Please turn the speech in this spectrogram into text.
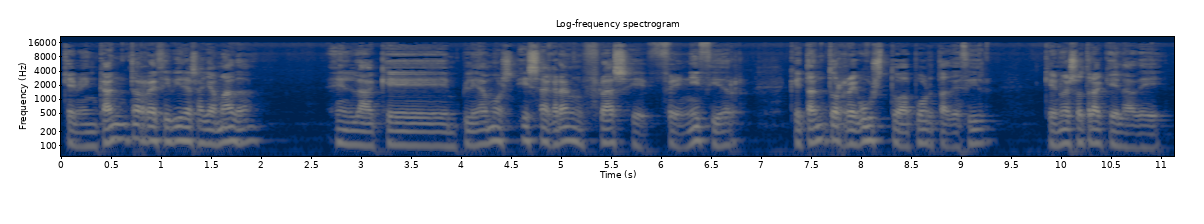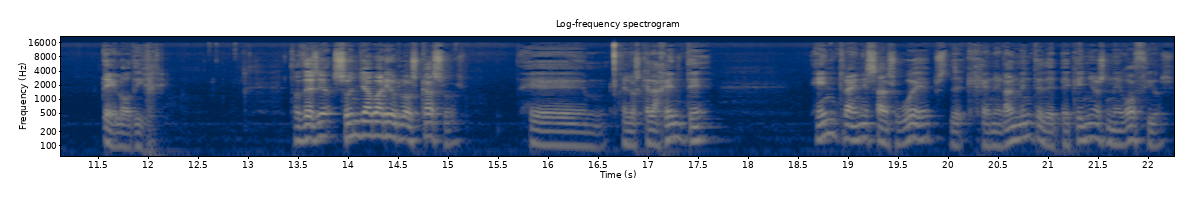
que me encanta recibir esa llamada en la que empleamos esa gran frase fenicier que tanto regusto aporta decir, que no es otra que la de te lo dije. Entonces son ya varios los casos eh, en los que la gente entra en esas webs, generalmente de pequeños negocios,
